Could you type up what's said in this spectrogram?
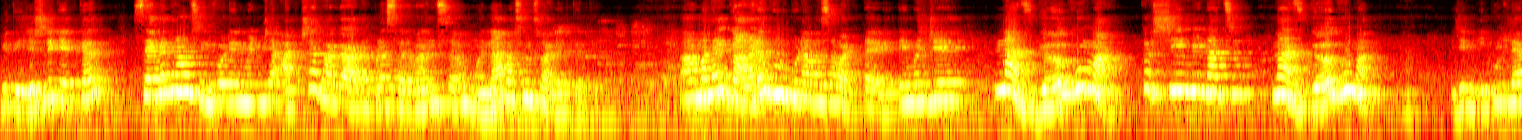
मी तेजश्री केतकर. सेव्हन राऊंड इन्फोटेनमेंटच्या आजच्या भागात आपण सर्वांचं मनापासून स्वागत करते. मला एक गाणं गुणगुणावंसं वाटतंय. ते म्हणजे नाच ग घुमा. कशी मी नाचू? नाच ग घुमा. म्हणजे मी कुठल्या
